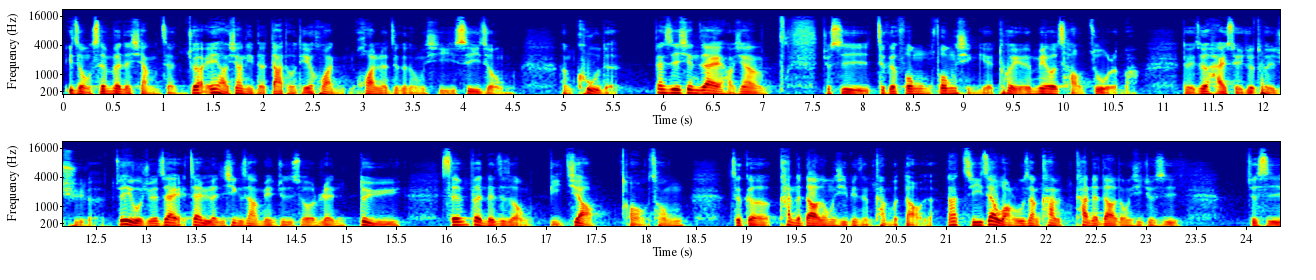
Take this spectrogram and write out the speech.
一种身份的象征，就诶，好像你的大头贴换换了这个东西，是一种很酷的。但是现在好像 就是这个风风行也退了，没有炒作了嘛？对，这个海水就退去了。所以我觉得在在人性上面，就是说人对于身份的这种比较哦，从这个看得到的东西变成看不到的。那其实在网络上看看得到的东西，就是就是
